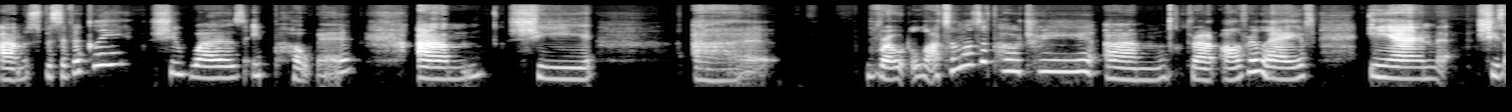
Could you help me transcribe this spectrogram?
Um, specifically, she was a poet. Um, she uh, wrote lots and lots of poetry um, throughout all of her life. And she's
